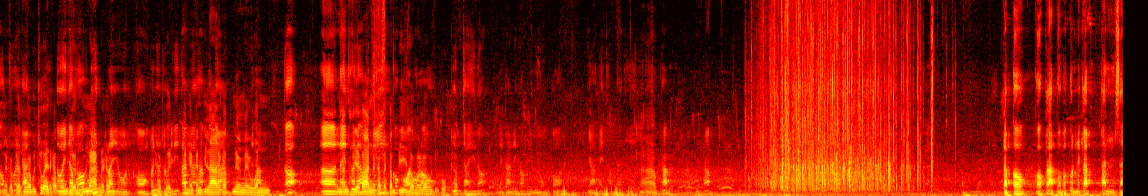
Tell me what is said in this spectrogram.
ต้องนะครับช่วยเพื่อกันผู้ช่วยนะครับโดผมยเฉเกิดพาะมากนะครับประโยชน์ของประชาชนเปิดเป็นที่กาตั้รงแข่งขันนะครับกีฬานะครับเนื่องในวันก็เอ่อกำนันผู้ใหญ่บ้านนะครับประจำปีก็ขอให้พวกเรา2566ครับภูมิใจเนาะในการที่เข้ามาอยู่ในองค์กร อยากให้ทำหน้าที่ให้ดีที่สุดครับครับขอบคุณครับกลับก็ขอกลับขอบพระคุณนะครับ ท่านสา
